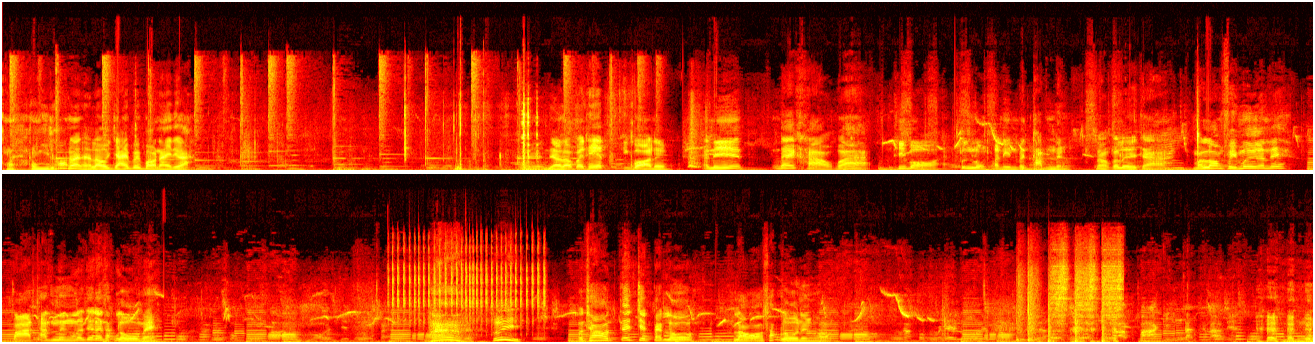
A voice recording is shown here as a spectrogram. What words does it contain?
โอ้ยตรงนี้ร้อนอะเดี๋ยวเราย้ายไปบ่อในดีกว่าเออเดี๋ยวเราไปเทสอีกบ่อหนึ่งอันนี้ได้ข่าวว่าที่บ่อเพิ่งลงปลานินไปตันหนึ่งเราก็เลยจะมาลองฝีมือกันดิ ปลาตันหนึ่งเราจะได้สักโลไหมอ่าเฮ้ยตอนเช้าได้เจ็ดแปดโล เราเอาสักโลหนึ่งพอถ้าผมไม่ได้รู้เนี่ยผมอยู่แล้วปลากินจัดขนาดเนี้ยโอ้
